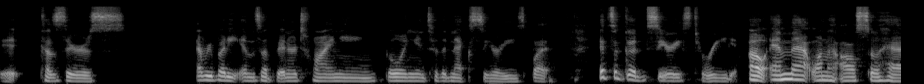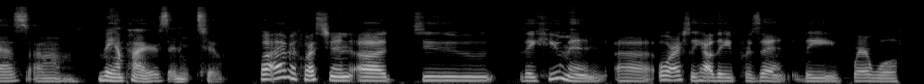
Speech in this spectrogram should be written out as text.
it because there's everybody ends up intertwining going into the next series but it's a good series to read oh and that one also has um vampires in it too well i have a question uh do the human uh or actually how they present the werewolf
